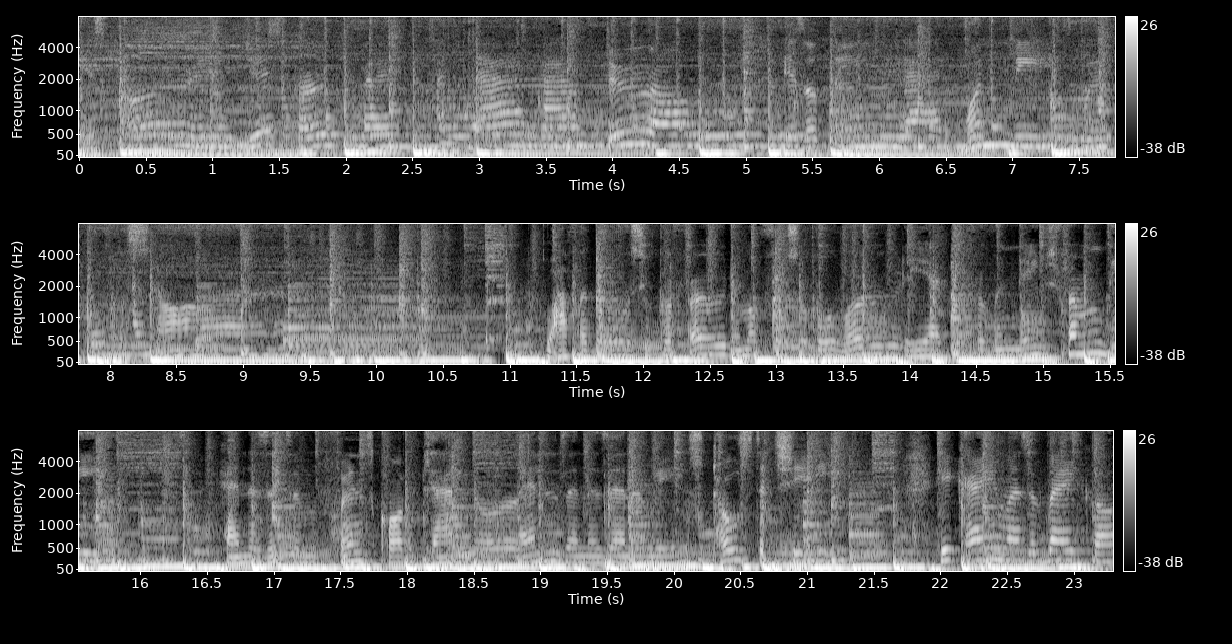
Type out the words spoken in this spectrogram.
His courage is perfect, and that, after all, is a thing that one needs with a Snark. While for those who preferred a more forcible word, he had different names from these. And his intimate friends called him ends, and his enemies toasted cheese. He came as a baker,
